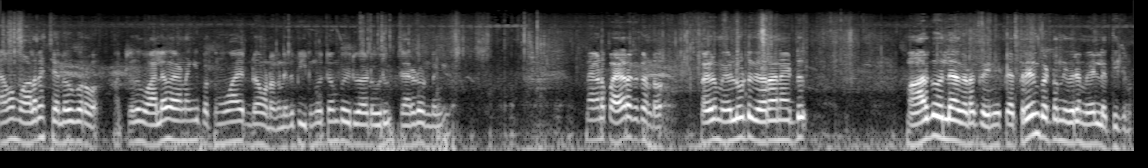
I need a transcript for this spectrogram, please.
ലാഭം വളരെ ചിലവ് കുറവാണ് മറ്റേത് വല വേണമെങ്കിൽ പത്ത് മൂവായിരം രൂപ മുടക്കണം. ഇതിപ്പോൾ ഇരുന്നൂറ്റമ്പത് രൂപയുടെ ഒരു ചരട് ഉണ്ടെങ്കിൽ ഞങ്ങളുടെ പയറൊക്കെ കണ്ടോ? പയർ മേളിലോട്ട് കയറാനായിട്ട് മാർഗമില്ല കിടക്കുക. ഇനിയിപ്പോൾ എത്രയും പെട്ടെന്ന് ഇവരെ മേളിൽ എത്തിക്കണം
